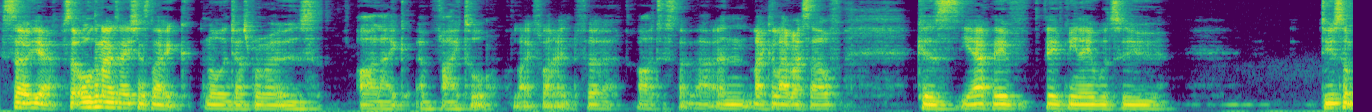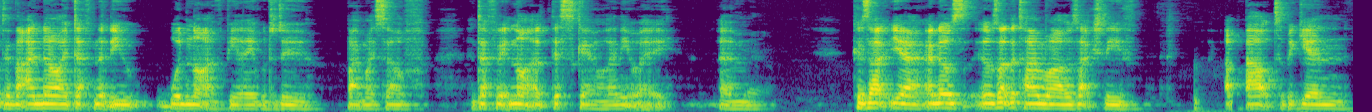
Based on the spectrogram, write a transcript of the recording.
So yeah, so organizations like Northern Jazz Promoters are like a vital lifeline for artists like that, and like like myself, because yeah, they've they've been able to do something that I know I definitely would not have been able to do by myself, and definitely not at this scale anyway. Um, because I yeah, and it was it was at the time where I was actually about to begin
